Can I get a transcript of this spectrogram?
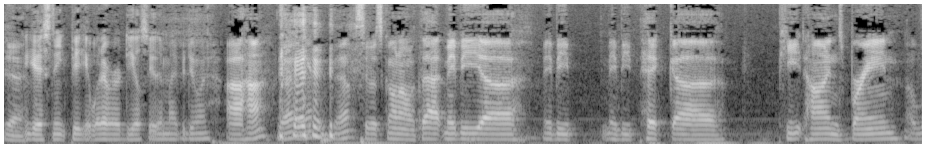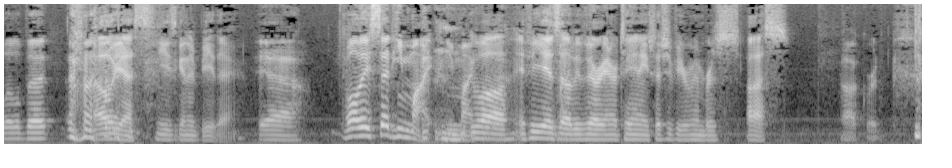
Yeah. and get a sneak peek at whatever DLC they might be doing. Uh huh. Yeah, yeah, yeah. See what's going on with that. Maybe, uh, maybe, maybe pick uh, Pete Hines' brain a little bit. oh yes, he's going to be there. yeah. Well, they said he might. He might. Well, if he is, that'll be very entertaining, especially if he remembers us. awkward.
